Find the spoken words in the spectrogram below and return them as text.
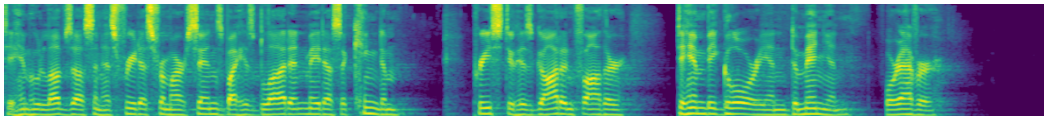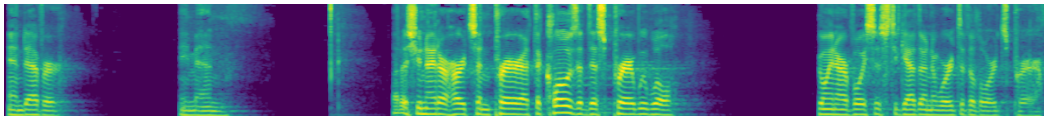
To him who loves us and has freed us from our sins by his blood and made us a kingdom, priest to his God and Father, to him be glory and dominion forever and ever. Amen. Let us unite our hearts in prayer. At the close of this prayer, we will join our voices together in the words of the Lord's Prayer.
